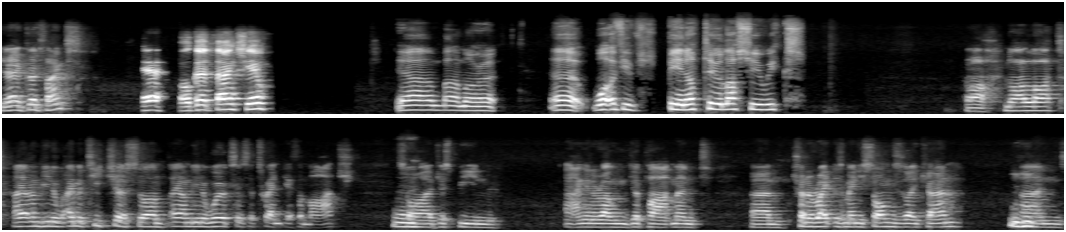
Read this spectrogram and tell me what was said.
Yeah, good, thanks. Yeah, all good. Thanks. You? Yeah, I'm, I'm all right. Uh, what have you been up to the last few weeks? Oh, not a lot. I haven't been. I'm a teacher, so I haven't been at work since the 20th of March. So I've just been hanging around the apartment, um, trying to write as many songs as I can, Mhm. and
